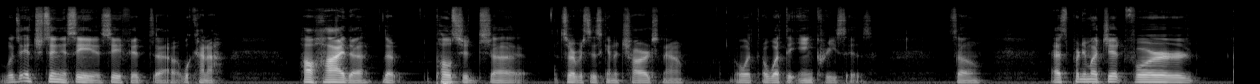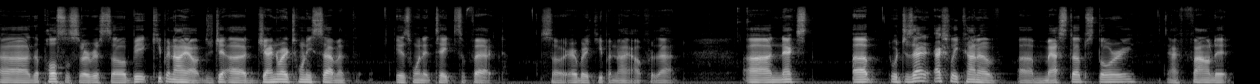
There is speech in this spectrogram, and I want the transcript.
what's interesting to see see if it uh, what kind of how high the the postage uh, service is going to charge now, or what, or what the increase is. So that's pretty much it for uh, the postal service. So be keep an eye out. Uh, January 27th is when it takes effect. So everybody keep an eye out for that. Uh, next up, which is actually kind of a messed up story. I found it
